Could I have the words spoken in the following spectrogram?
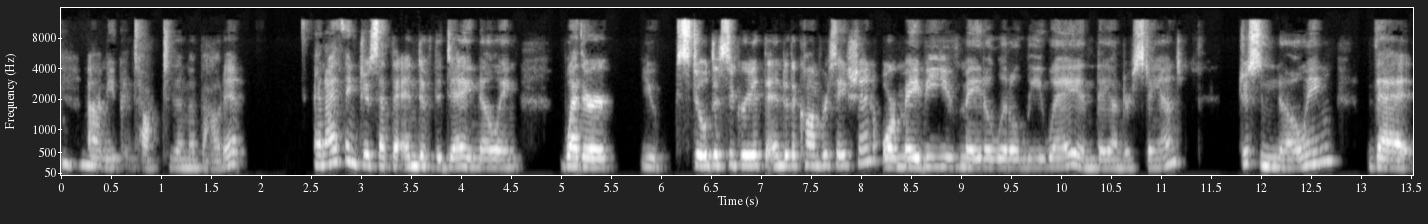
Mm-hmm. Um, you can talk to them about it. And I think just at the end of the day, knowing whether you still disagree at the end of the conversation, or maybe you've made a little leeway and they understand, just knowing that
